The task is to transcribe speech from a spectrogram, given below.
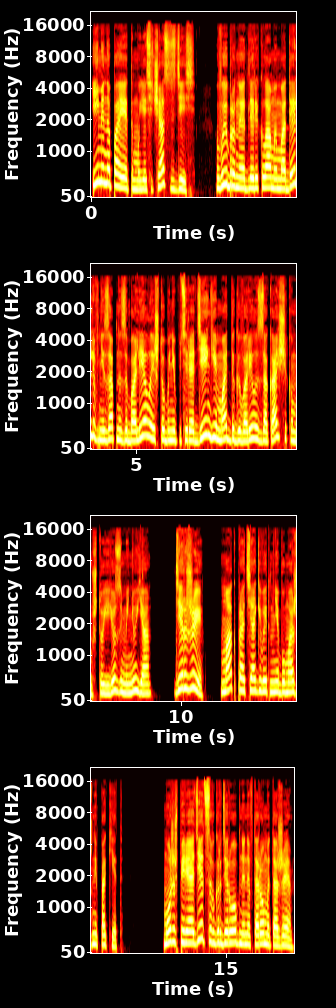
Именно поэтому я сейчас здесь. Выбранная для рекламы модель внезапно заболела, и чтобы не потерять деньги, мать договорилась с заказчиком, что ее заменю я. «Держи!» Мак протягивает мне бумажный пакет. «Можешь переодеться в гардеробной на втором этаже».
